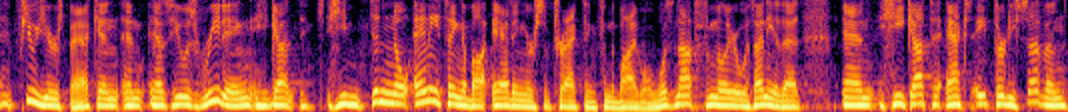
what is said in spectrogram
a few years back. And, and as he was reading, he got he didn't know anything about adding or subtracting from the Bible, was not familiar with any of that. And he got to Acts 837,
